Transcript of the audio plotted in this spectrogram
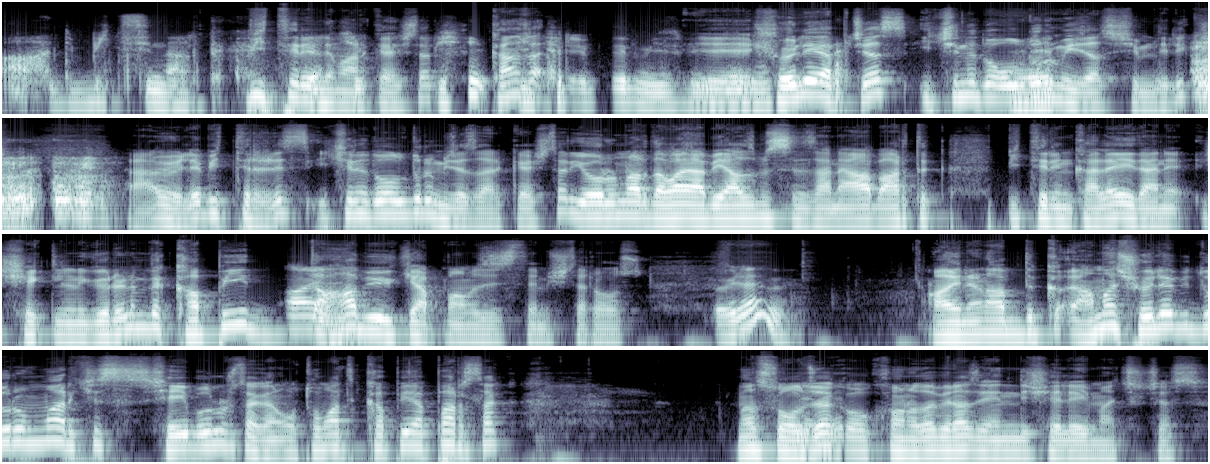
Hadi bitsin artık. Bitirelim Gerçek- arkadaşlar. Bir- Kanka Bitirebilir miyiz? Bilmiyorum. şöyle yapacağız. İçini doldurmayacağız şimdilik. Ha, öyle bitiririz. İçini doldurmayacağız arkadaşlar. Yorumlarda bayağı bir yazmışsınız. Hani abi artık bitirin kaleyi de hani şeklini görelim ve kapıyı Aynen. daha büyük yapmamızı istemişler Oğuz. Öyle mi? Aynen abi ama şöyle bir durum var ki şey bulursak hani otomatik kapı yaparsak nasıl olacak Evet. o konuda biraz endişeliyim açıkçası.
